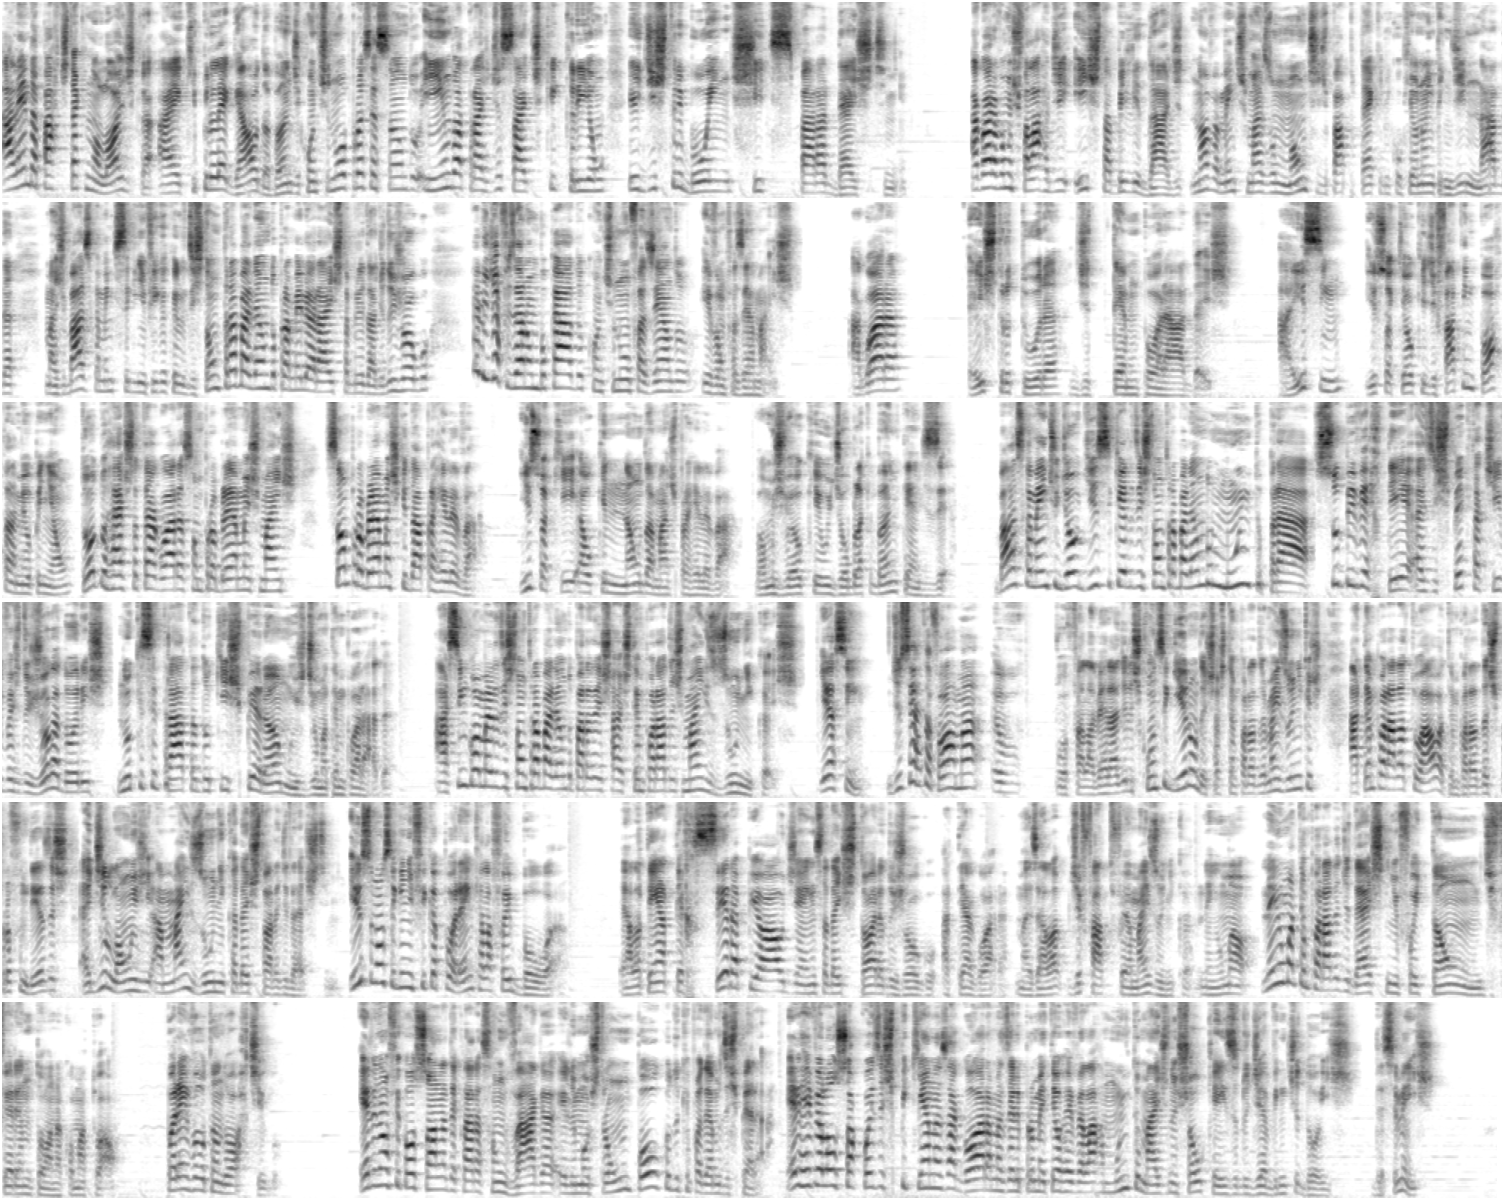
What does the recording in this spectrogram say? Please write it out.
Além da parte tecnológica, a equipe legal da Band continua processando e indo atrás de sites que criam e distribuem cheats para Destiny. Agora vamos falar de estabilidade. Novamente, mais um monte de papo técnico que eu não entendi nada, mas basicamente significa que eles estão trabalhando para melhorar a estabilidade do jogo. Eles já fizeram um bocado, continuam fazendo e vão fazer mais. Agora, estrutura de temporadas. Aí sim, isso aqui é o que de fato importa, na minha opinião. Todo o resto até agora são problemas, mas são problemas que dá para relevar. Isso aqui é o que não dá mais para relevar. Vamos ver o que o Joe Blackburn tem a dizer. Basicamente, o Joe disse que eles estão trabalhando muito para subverter as expectativas dos jogadores no que se trata do que esperamos de uma temporada. Assim como eles estão trabalhando para deixar as temporadas mais únicas. E assim, de certa forma, eu vou falar a verdade, eles conseguiram deixar as temporadas mais únicas. A temporada atual, a temporada das profundezas, é de longe a mais única da história de Destiny. Isso não significa, porém, que ela foi boa. Ela tem a terceira pior audiência da história do jogo até agora, mas ela de fato foi a mais única. Nenhuma, nenhuma temporada de Destiny foi tão diferentona como a atual. Porém, voltando ao artigo. Ele não ficou só na declaração vaga, ele mostrou um pouco do que podemos esperar. Ele revelou só coisas pequenas agora, mas ele prometeu revelar muito mais no showcase do dia 22 desse mês.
